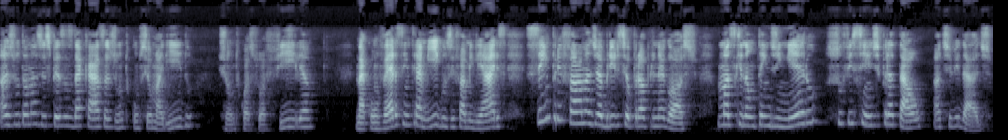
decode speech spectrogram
ajuda nas despesas da casa junto com seu marido, junto com a sua filha. Na conversa entre amigos e familiares, sempre fala de abrir seu próprio negócio, mas que não tem dinheiro suficiente para tal atividade.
